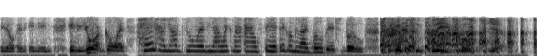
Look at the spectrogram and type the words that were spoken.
you know, in, in in in New York, going, "Hey, how y'all doing? Do y'all like my outfit?" They're gonna be like, "Boo, bitch, boo." Please, boo. Yeah.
